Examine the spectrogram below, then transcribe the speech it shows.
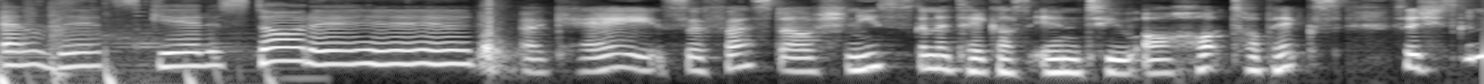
and let's get it started. Okay, so first off, Shanice is going to take us into our hot topics. So she's going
